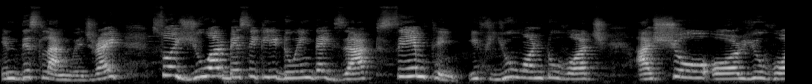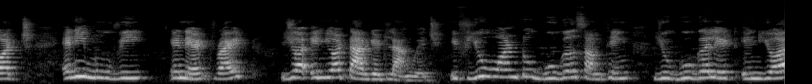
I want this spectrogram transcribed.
in this language right? So you are basically doing the exact same thing. If you want to watch a show or you watch any movie in it right? You're in your target language. If you want to google something you google it in your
